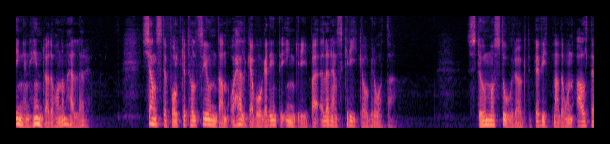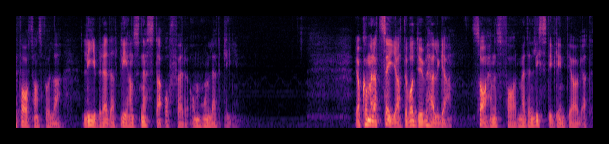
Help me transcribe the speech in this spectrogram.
Ingen hindrade honom heller. Tjänstefolket höll sig undan och Helga vågade inte ingripa eller ens skrika och gråta. Stum och storögd bevittnade hon allt det fasansfulla, livrädd att bli hans nästa offer om hon lät bli. Jag kommer att säga att det var du, Helga, sa hennes far med en listig glimt i ögat.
